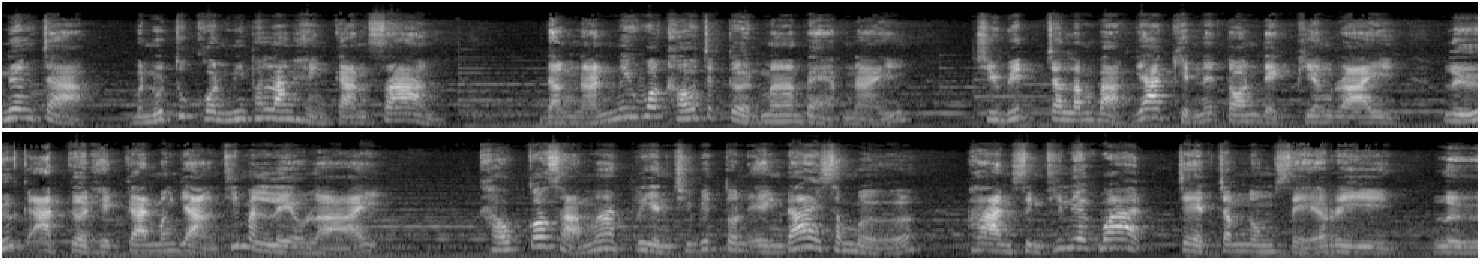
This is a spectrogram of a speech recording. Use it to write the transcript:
เนื่องจากมนุษย์ทุกคนมีพลังแห่งการสร้าง ดังนั้นไม่ว่าเขาจะเกิดมาแบบไหน ชีวิตจะลำบากยากเข็นในตอนเด็กเพียงไร หรืออาจเกิดเหตุการณ์บางอย่างที่มันเลวร้าย เขาก็สามารถเปลี่ยนชีวิตตนเองได้เสมอ ผ่านสิ่งที่เรียกว่าเจตจำนงเสรี หรือ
